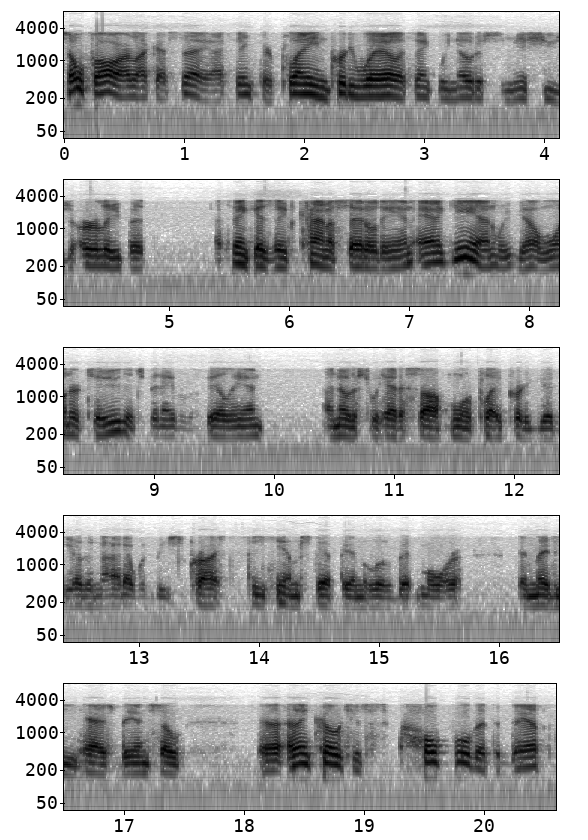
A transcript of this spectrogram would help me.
so far, like I say, I think they're playing pretty well. I think we noticed some issues early, but I think as they've kind of settled in, and again, we've got one or two that's been able to fill in. I noticed we had a sophomore play pretty good the other night. I would be surprised to see him step in a little bit more than maybe he has been. So uh, I think coach is hopeful that the depth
